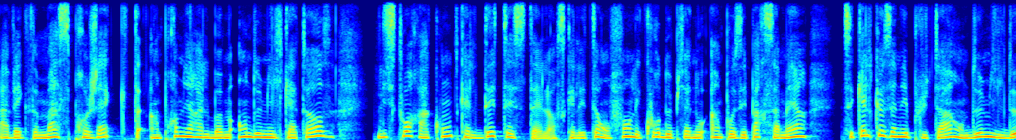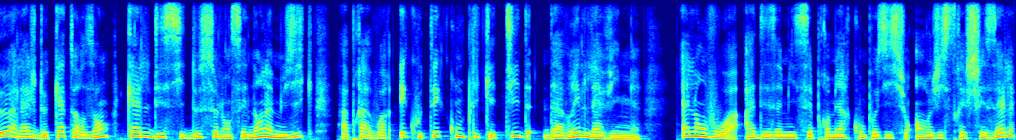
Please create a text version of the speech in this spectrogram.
avec The Mass Project, un premier album en 2014. L'histoire raconte qu'elle détestait lorsqu'elle était enfant les cours de piano imposés par sa mère. C'est quelques années plus tard, en 2002, à l'âge de 14 ans, qu'elle décide de se lancer dans la musique après avoir écouté Complicated d'Avril Lavigne. Elle envoie à des amis ses premières compositions enregistrées chez elle,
